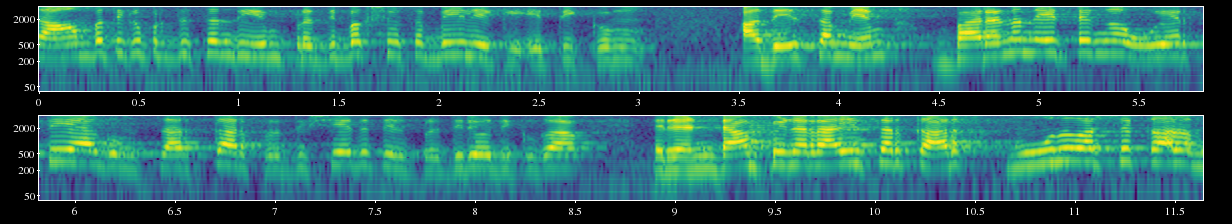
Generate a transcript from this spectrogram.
സാമ്പത്തിക പ്രതിസന്ധിയും പ്രതിപക്ഷ സഭയിലേക്ക് എത്തിക്കും. അതേസമയം ഭരണ നേട്ടങ്ങൾ ഉയർത്തിയാകും സർക്കാർ പ്രതിഷേധത്തിൽ പ്രതിരോധിക്കുക. രണ്ടാം പിണറായി സർക്കാർ മൂന്ന് വർഷക്കാലം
